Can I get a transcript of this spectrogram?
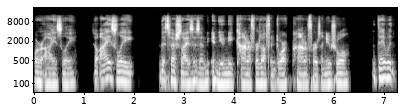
or Iseli. So Iseli that specializes in, in unique conifers, often dwarf conifers, unusual. They would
